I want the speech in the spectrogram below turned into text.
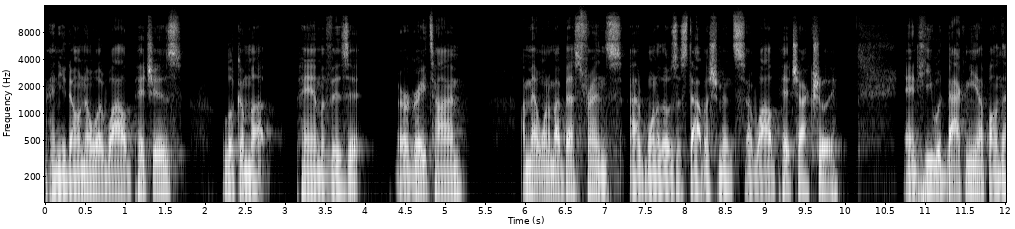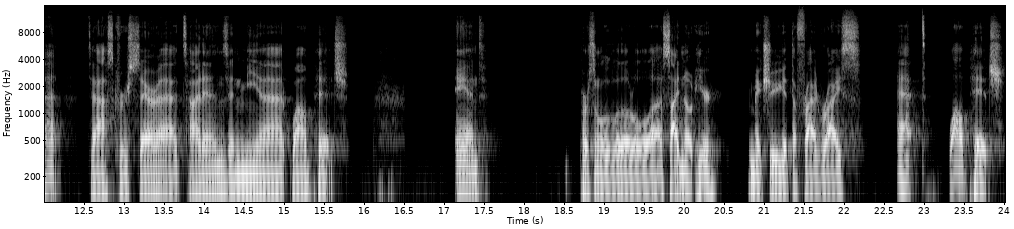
and you don't know what wild pitch is, look them up, pay them a visit. They're a great time. I met one of my best friends at one of those establishments at Wild Pitch, actually. And he would back me up on that to ask for Sarah at tight ends and Mia at Wild Pitch. And personal little uh, side note here make sure you get the fried rice at Wild Pitch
